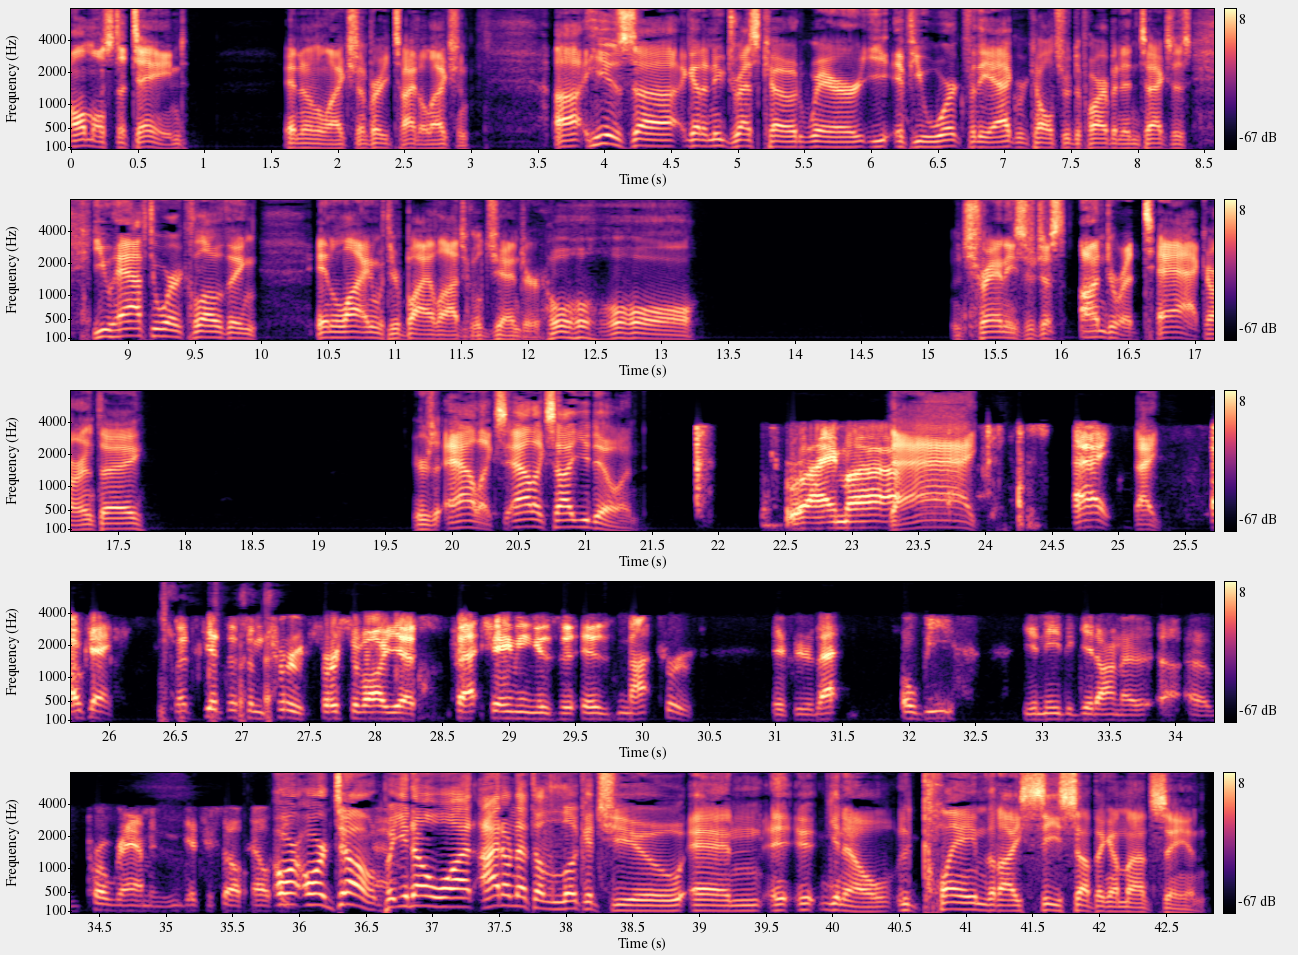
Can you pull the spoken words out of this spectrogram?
almost attained in an election, a very tight election. Uh, he has uh, got a new dress code where if you work for the agriculture department in Texas, you have to wear clothing in line with your biological gender. Oh, oh, oh. And trannies are just under attack, aren't they? Here's Alex. Alex, how you doing? Rima. Uh, hey. Hey. Hey. Okay. Let's get to some truth. First of all, yes, fat shaming is is not truth. If you're that obese, you need to get on a, a, program and get yourself healthy. Or, or don't. But you know what? I don't have to look at you and, you know, claim that I see something I'm not seeing.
